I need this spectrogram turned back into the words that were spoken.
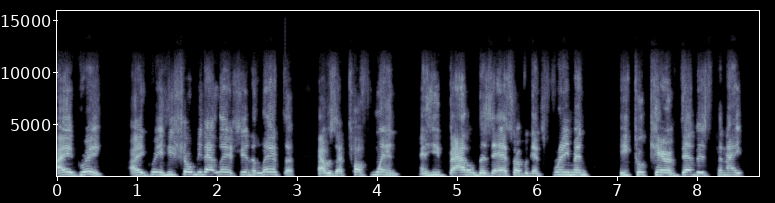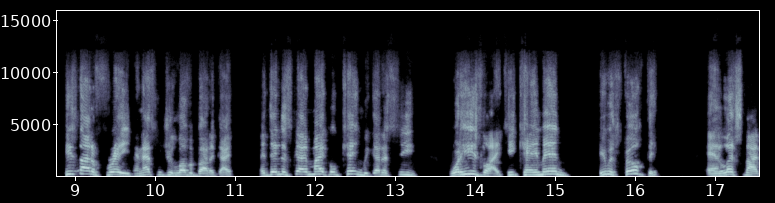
I agree. I agree. He showed me that last year in Atlanta. That was a tough win, and he battled his ass off against Freeman. He took care of Devers tonight. He's not afraid, and that's what you love about a guy. And then this guy, Michael King, we got to see what he's like. He came in, he was filthy. And let's not,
